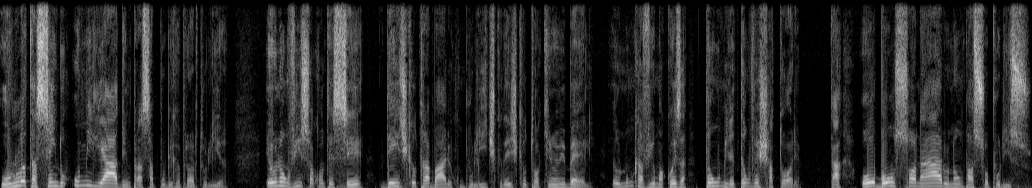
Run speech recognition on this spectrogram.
O Lula está sendo humilhado em praça pública pelo Arthur Lira. Eu não vi isso acontecer desde que eu trabalho com política, desde que eu tô aqui no MBL. Eu nunca vi uma coisa tão humilhante, tão vexatória. Tá? O Bolsonaro não passou por isso.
